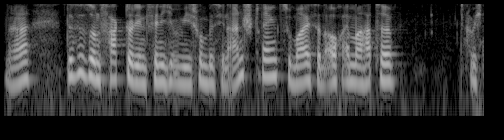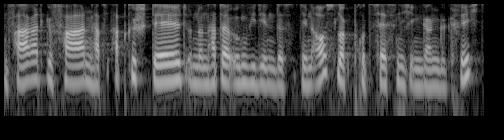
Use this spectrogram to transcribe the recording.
Ja, das ist so ein Faktor, den finde ich irgendwie schon ein bisschen anstrengend, zumal ich es dann auch einmal hatte, habe ich ein Fahrrad gefahren, habe es abgestellt und dann hat er irgendwie den, das, den Auslog-Prozess nicht in Gang gekriegt.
